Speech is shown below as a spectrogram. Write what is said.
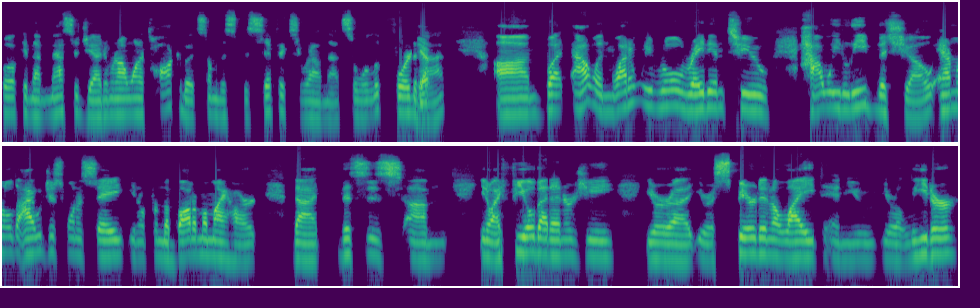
book and that message out. And I want to talk about some of the specifics around that. So we'll look forward to Yep. that. Um, but Alan, why don't we roll right into how we leave the show? Emerald, I would just want to say, you know, from the bottom of my heart, that this is, um, you know, I feel that energy. You're a, you're a spirit and a light, and you you're a leader.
